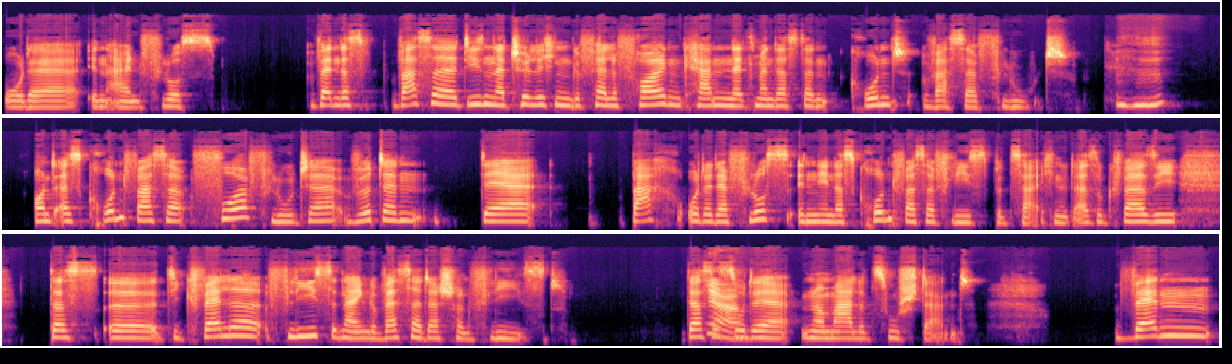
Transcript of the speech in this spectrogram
oder in einen Fluss. Wenn das Wasser diesem natürlichen Gefälle folgen kann, nennt man das dann Grundwasserflut. mhm. Und als Grundwasservorfluter wird dann der Bach oder der Fluss, in den das Grundwasser fließt, bezeichnet. Also quasi, dass äh, die Quelle fließt in ein Gewässer, das schon fließt. Das Ja. ist so der normale Zustand. Wenn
